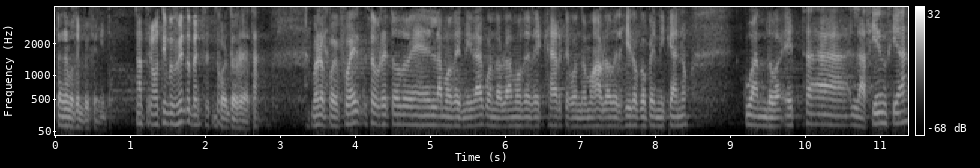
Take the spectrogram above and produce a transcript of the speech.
tenemos tiempo infinito. Ah, tenemos tiempo infinito, perfecto. Pues entonces ya está. Bueno, pues fue sobre todo en la modernidad, cuando hablamos de Descartes, cuando hemos hablado del giro copernicano, cuando esta, la ciencia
